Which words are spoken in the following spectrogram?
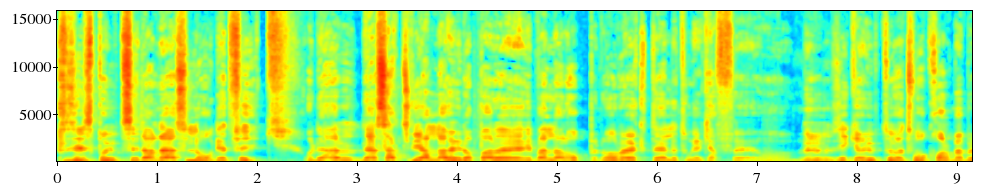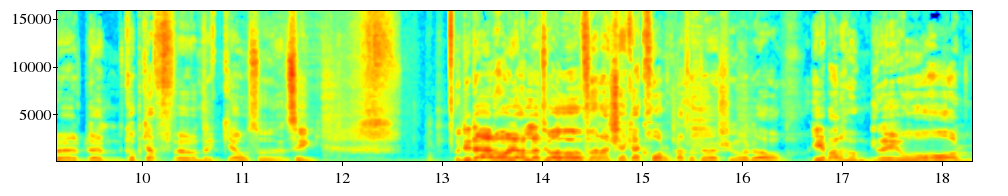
Precis på utsidan där så låg det ett fik. Och där, där satt vi alla höjdhoppare emellan hoppen och rökte eller tog en kaffe. Och nu gick jag ut och tog två korv med bröd, en kopp kaffe och en dricka och så en cigg. Och det där har ju alla typ, åh fan han käkar korv när han satt. Ja, är man hungrig och har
